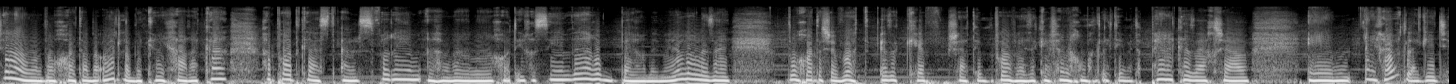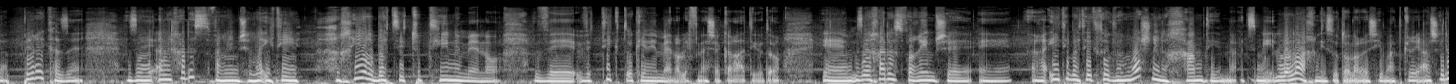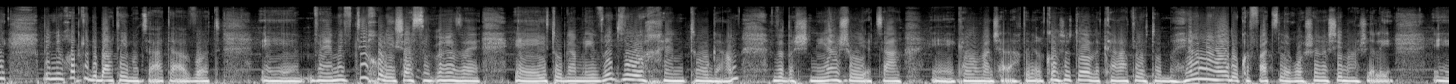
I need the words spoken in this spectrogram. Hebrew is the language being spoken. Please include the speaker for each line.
Speaker 1: שלום וברוכות הבאות לבקריחה רכה, הפודקאסט על ספרים, אהבה, מערכות יחסים והרבה הרבה מעבר לזה. ברוכות השבות, איזה כיף שאתם פה ואיזה כיף שאנחנו מקליטים את הפרק הזה עכשיו. אמ, אני חייבת להגיד שהפרק הזה זה על אחד הספרים שראיתי הכי הרבה ציטוטים ממנו ו- וטיק טוקים ממנו לפני שקראתי אותו. אמ, זה אחד הספרים שראיתי בטיק טוק וממש נלחמתי מעצמי לא להכניס אותו לרשימת קריאה שלי, במיוחד כי דיברתי עם הוצאת האבות אמ, והם הבטיחו לי שהספר הזה אה, יתורגם לעברית והוא אכן תורגם, ובשנייה שהוא יצא אה, כמובן שהלכתי לרכוש אותו וקראתי אותו מהר מאוד, הוא קפץ לראש הרשימה שלי. אה,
